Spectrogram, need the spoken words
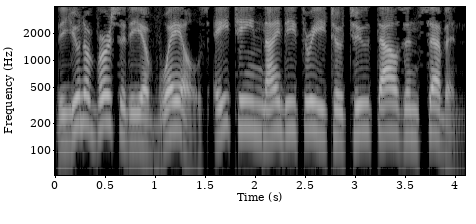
the University of Wales 1893–2007,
